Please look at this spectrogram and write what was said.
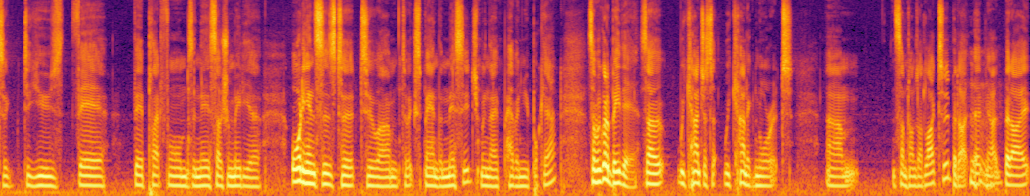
to to use their their platforms and their social media audiences to to um, to expand the message when they have a new book out. So we've got to be there. So we can't just we can't ignore it. Um, sometimes I'd like to, but I you know, but I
